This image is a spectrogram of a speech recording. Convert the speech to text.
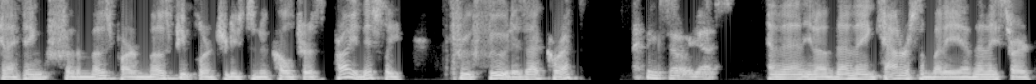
And I think for the most part, most people are introduced to new cultures probably initially through food. Is that correct? I think so, yes. And then, you know, then they encounter somebody and then they start,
